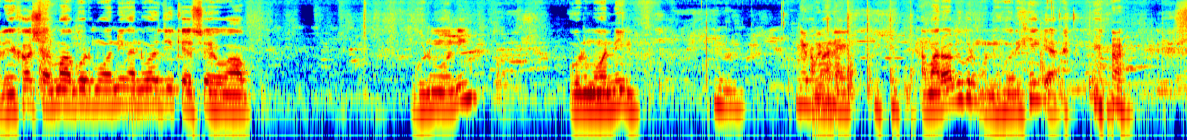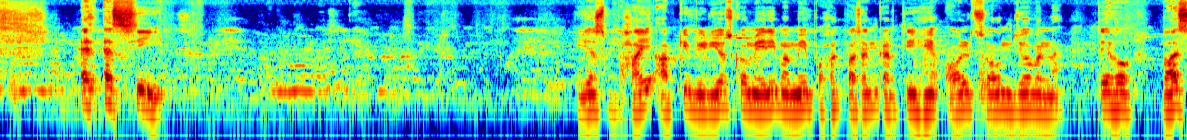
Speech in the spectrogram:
रेखा शर्मा गुड मॉर्निंग अनवर जी, कैसे हो आप? Good morning good morning good night हमारा भी गुड मॉर्निंग हो रही है क्या? एस एस सी यस भाई आपकी वीडियोस को मेरी मम्मी बहुत पसंद करती हैं। ओल्ड सॉन्ग जो बनाते हो बस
